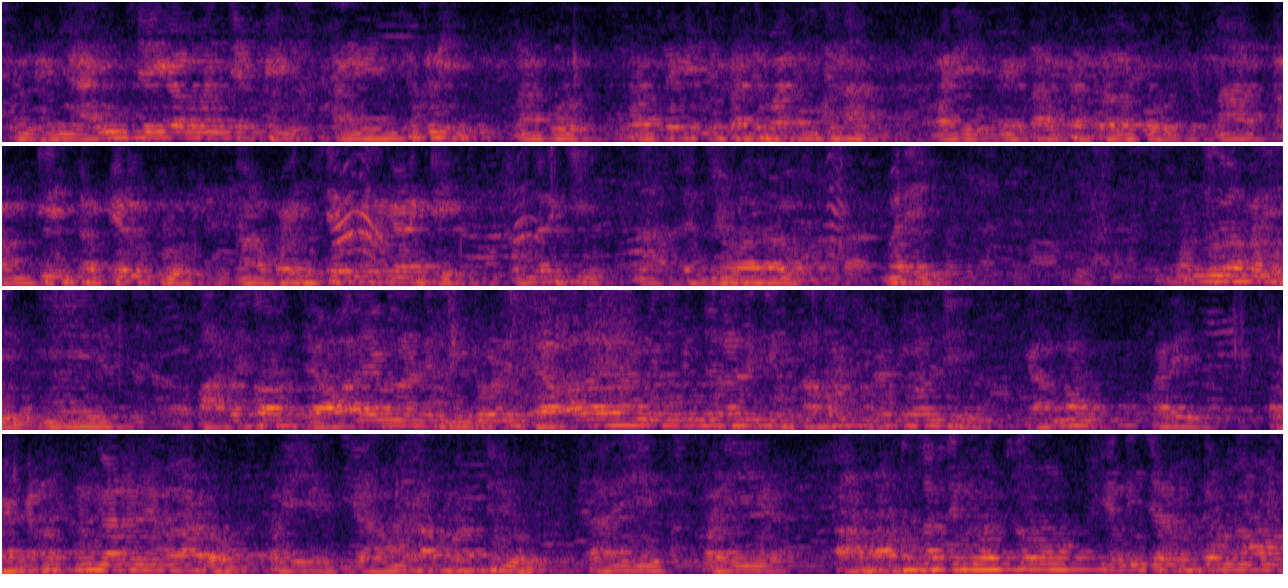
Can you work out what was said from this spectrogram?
కొంచెం న్యాయం చేయగలవని చెప్పి నన్ను ఎంచుకుని నాకు ప్రోత్సహించి ప్రతిపాదించిన మరి మిగతా పెద్దలకు నా కమిటీ సభ్యులకు నా వైస్ చైర్మన్ గారికి అందరికీ నా ధన్యవాదాలు. మరి ముందుగా మరి ఈ పాఠశాల దేవాలయం లాంటి ఇటువంటి దేవాలయాన్ని నిర్మించడానికి సమర్పించినటువంటి గంధం మరి వెంకటరత్నం గారు అనేవారు. మరి గ్రామ కాపరస్తులు. కానీ మరి ఆ స్వాతంత్ర దినోత్సవం ఎన్ని జరుపుకున్నాము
